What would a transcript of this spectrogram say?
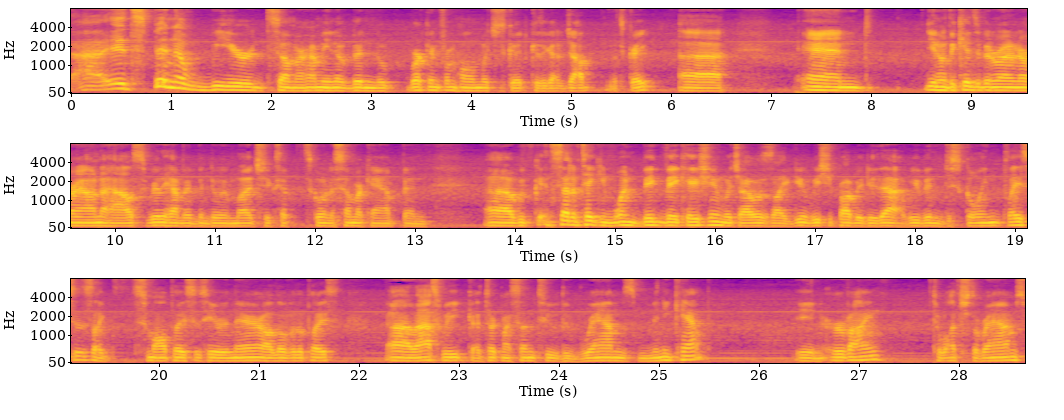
uh, it's been a weird summer. I mean, I've been working from home, which is good because I got a job. That's great. Uh, and you know, the kids have been running around the house. Really haven't been doing much except it's going to summer camp. And uh, we've instead of taking one big vacation, which I was like, we should probably do that. We've been just going places, like small places here and there, all over the place. Uh, last week, I took my son to the Rams mini camp in Irvine to watch the Rams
